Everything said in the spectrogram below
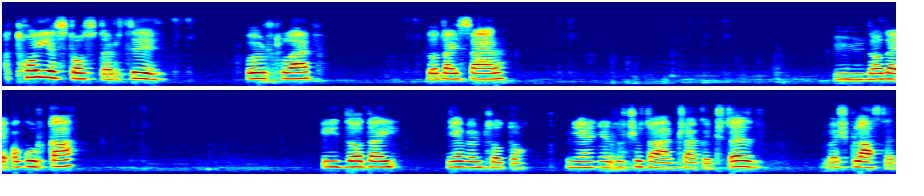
A to jest toster, ty. Połóż chleb. Dodaj ser. Mm, Dodaj ogórka. I dodaj... Nie wiem co to. Nie, nie doczytałem. Czekaj, czy to jest... Weź plaster.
